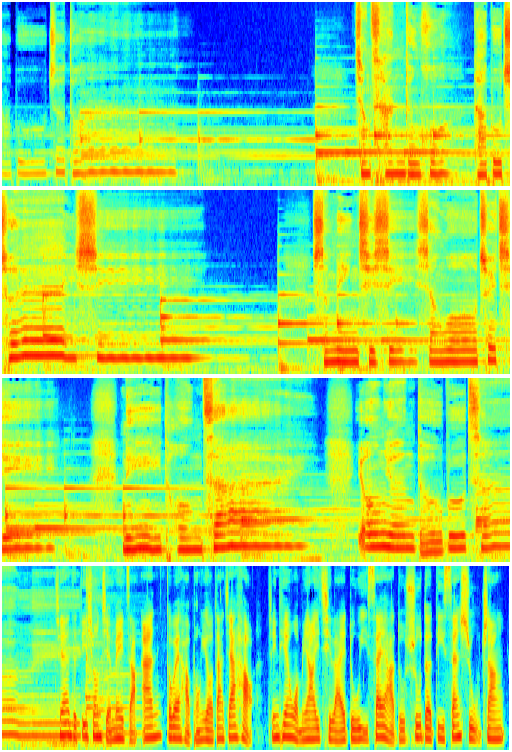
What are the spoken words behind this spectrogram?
它不折断，将残灯火，它不吹熄，生命气息向我吹起，你同在，永远都不曾离。亲爱的弟兄姐妹，早安！各位好朋友，大家好。今天我们要一起来读以赛亚读书的第三十五章。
